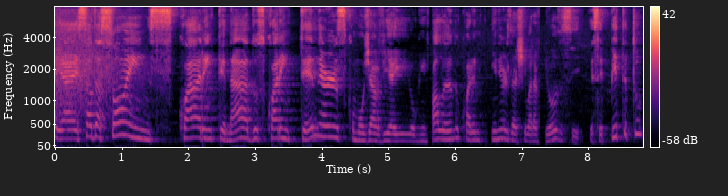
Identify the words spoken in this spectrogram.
Ai, ai, saudações quarentenados, quarenteners, como já vi aí alguém falando, quarenteners, achei maravilhoso esse, esse epíteto.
